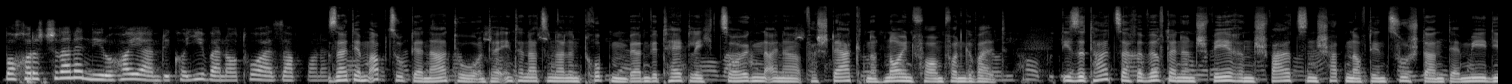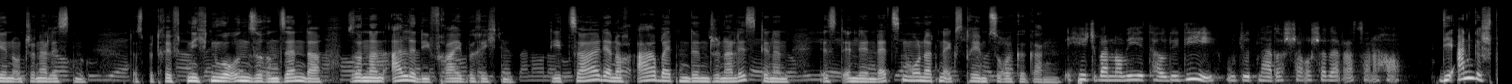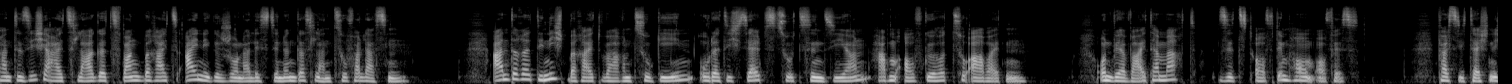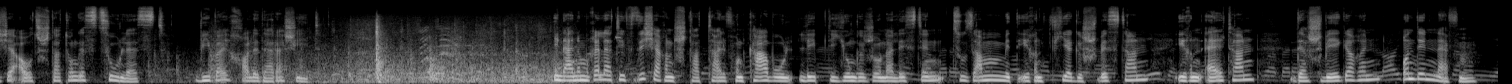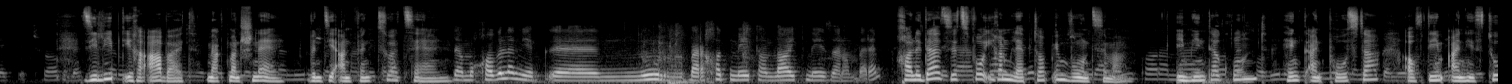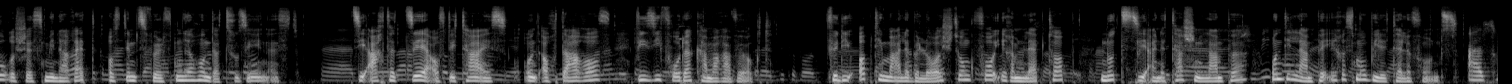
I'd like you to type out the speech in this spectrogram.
Seit dem Abzug der NATO und der internationalen Truppen werden wir täglich Zeugen einer verstärkten und neuen Form von Gewalt. Diese Tatsache wirft einen schweren, schwarzen Schatten auf den Zustand der Medien und Journalisten. Das betrifft nicht nur unseren Sender, sondern alle, die frei berichten. Die Zahl der noch arbeitenden Journalistinnen ist in den letzten Monaten extrem zurückgegangen. Die angespannte Sicherheitslage zwang bereits einige Journalistinnen, das Land zu verlassen. Andere, die nicht bereit waren zu gehen oder sich selbst zu zensieren, haben aufgehört zu arbeiten. Und wer weitermacht, sitzt oft im Homeoffice, falls die technische Ausstattung es zulässt, wie bei Khaled Rashid. In einem relativ sicheren Stadtteil von Kabul lebt die junge Journalistin zusammen mit ihren vier Geschwistern, ihren Eltern, der Schwägerin und den Neffen. Sie liebt ihre Arbeit, merkt man schnell, wenn sie anfängt zu erzählen. Khalida sitzt vor ihrem Laptop im Wohnzimmer. Im Hintergrund hängt ein Poster, auf dem ein historisches Minarett aus dem 12. Jahrhundert zu sehen ist. Sie achtet sehr auf Details und auch darauf, wie sie vor der Kamera wirkt. Für die optimale Beleuchtung vor ihrem Laptop nutzt sie eine Taschenlampe und die Lampe ihres Mobiltelefons. Als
